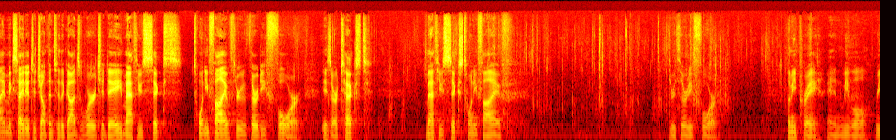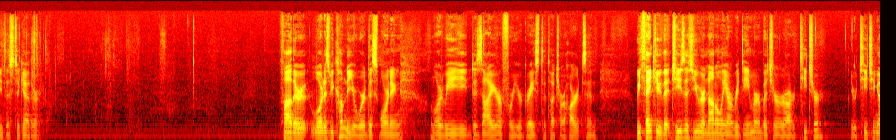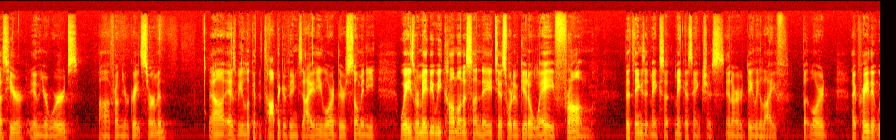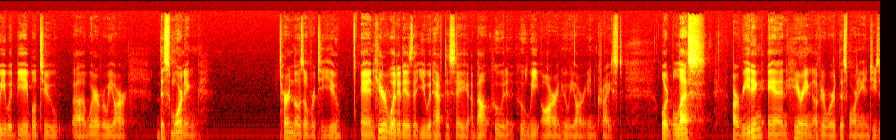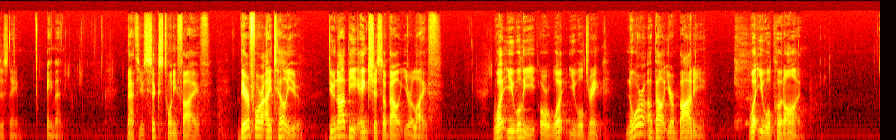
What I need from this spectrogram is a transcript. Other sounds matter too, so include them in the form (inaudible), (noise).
I'm excited to jump into the God's Word today. Matthew 6, 25 through 34 is our text. Matthew 6, 25 through 34. Let me pray and we will read this together. Father, Lord, as we come to your word this morning, Lord, we desire for your grace to touch our hearts and we thank you that Jesus, you are not only our Redeemer, but you're our teacher. You're teaching us here in your words uh, from your great sermon. Uh, as we look at the topic of anxiety, Lord, there's so many ways where maybe we come on a Sunday to sort of get away from the things that makes make us anxious in our daily life. But Lord, I pray that we would be able to, uh, wherever we are this morning, turn those over to you and hear what it is that you would have to say about who, it, who we are and who we are in Christ. Lord, bless our reading and hearing of your word this morning in Jesus' name. Amen. Matthew 6 25. Therefore, I tell you, do not be anxious about your life, what you will eat or what you will drink, nor about your body, what you will put on.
